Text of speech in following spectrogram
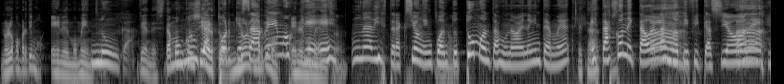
no lo compartimos en el momento. Nunca. ¿Entiendes? Si estamos en un Nunca, concierto, porque no lo compartimos sabemos en el que es una distracción. En cuanto tú montas una vaina en internet, Estás- estás, conectado en las Ah, notificaciones, ah.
